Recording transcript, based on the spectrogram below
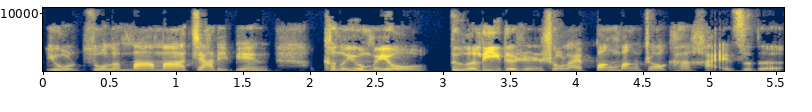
又做了妈妈，家里边可能又没有得力的人手来帮忙照看孩子的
